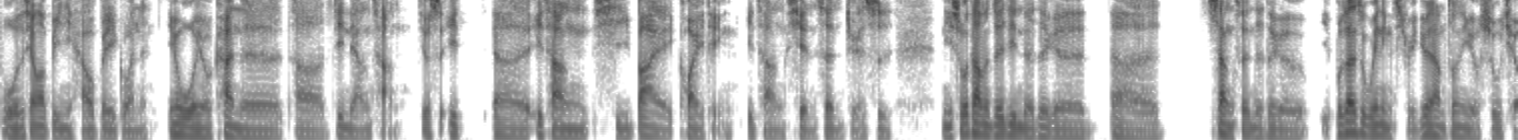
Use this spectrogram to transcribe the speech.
我的想法比你还要悲观呢，因为我有看了呃近两场，就是一呃一场惜败快艇，一场险胜爵士。你说他们最近的这个呃上升的这个也不算是 winning streak，因为他们中间有输球，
